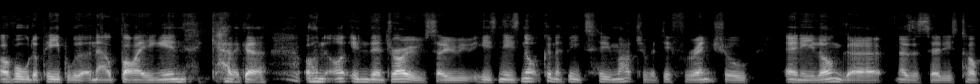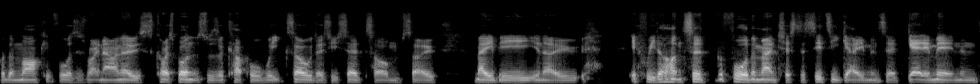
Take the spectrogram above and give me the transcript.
of all the people that are now buying in Gallagher on, on in their droves. So he's he's not going to be too much of a differential any longer. As I said, he's top of the market forces right now. I know his correspondence was a couple of weeks old, as you said, Tom. So maybe, you know, if we'd answered before the Manchester City game and said, get him in, and,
